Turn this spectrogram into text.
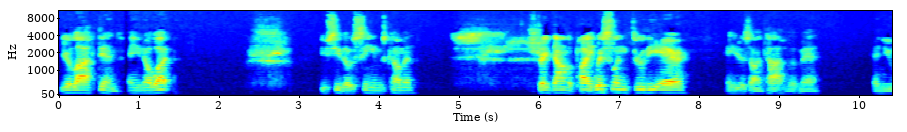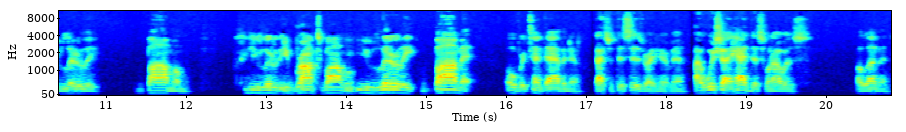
you're locked in, and you know what? You see those seams coming, Straight down the pipe. whistling through the air, and you're just on top of it, man. And you literally bomb them. You literally You Bronx bomb You, 'em. you literally bomb it over 10th Avenue. That's what this is right here, man. I wish I had this when I was 11.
